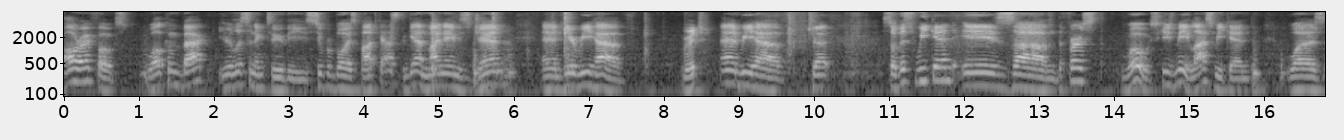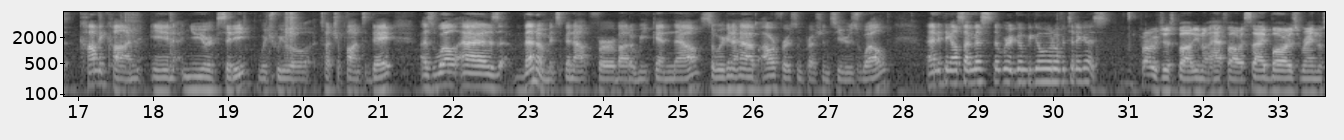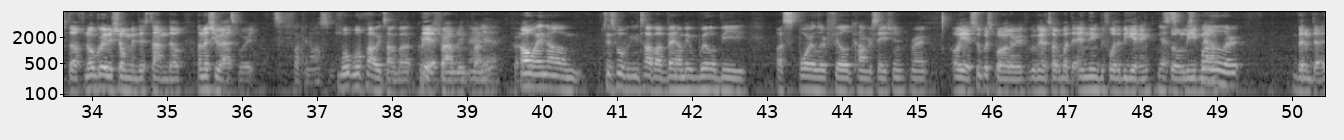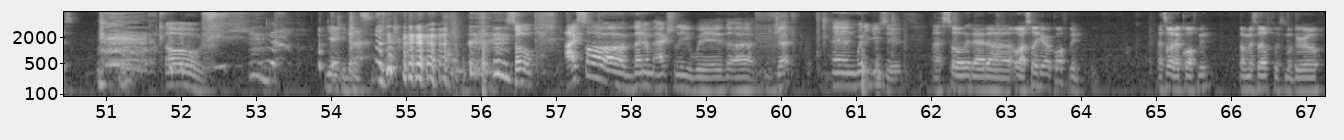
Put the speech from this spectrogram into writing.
All right, folks. Welcome back. You're listening to the Superboys podcast. Again, my name is Jan, and here we have, Rich. and we have Jet. So this weekend is um, the first. Whoa, excuse me. Last weekend was Comic Con in New York City, which we will touch upon today, as well as Venom. It's been out for about a weekend now, so we're gonna have our first impressions here as well. Anything else I missed that we're gonna be going over today, guys? Probably just about you know a half hour sidebars, random stuff. No Greatest Showman this time though, unless you ask for it. It's fucking awesome. We'll, we'll probably talk about Yeah, Greatest probably. Showman probably, and- yeah. probably. Oh, and um, since we'll be talking about Venom, it will be a spoiler-filled conversation, right? oh yeah, super spoilery. We're gonna talk about the ending before the beginning. Yes. So leave Spoiler now. alert. Venom dies. Oh, Yeah, he does. so I saw uh, Venom actually with uh, Jet, and when did you see it? I saw it at uh oh I saw it here at Kaufman. I saw it at Kaufman by myself with my girl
